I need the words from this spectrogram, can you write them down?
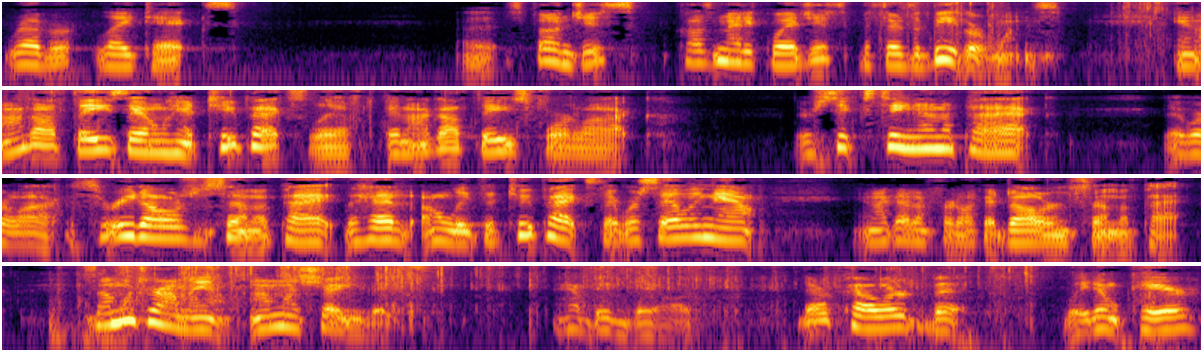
rubber latex uh, sponges, cosmetic wedges, but they're the bigger ones. And I got these, they only had two packs left, and I got these for like, they're 16 in a pack. They were like $3 and something a pack. They had only the two packs they were selling out, and I got them for like a dollar and something a pack. So I'm going to try them out. I'm going to show you these, how big they are. They're colored, but we don't care.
